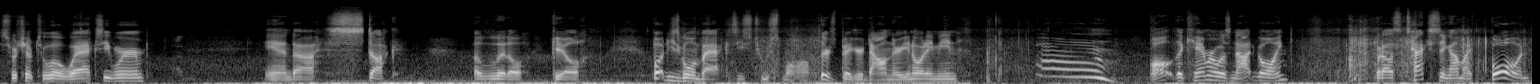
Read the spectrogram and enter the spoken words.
Switch up to a little waxy worm. And uh, stuck a little gill. But he's going back because he's too small. There's bigger down there, you know what I mean? Well, the camera was not going. But I was texting on my phone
